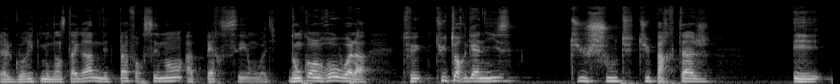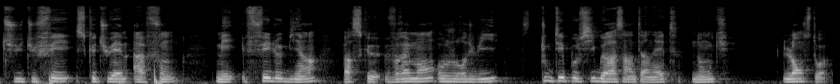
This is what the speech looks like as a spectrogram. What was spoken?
l'algorithme d'Instagram n'est pas forcément à percer, on va dire. Donc en gros, voilà, tu t'organises, tu shootes, tu partages, et tu, fais ce que tu aimes à fond, mais fais-le bien parce que vraiment aujourd'hui, tout est possible grâce à Internet, donc lance-toi.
